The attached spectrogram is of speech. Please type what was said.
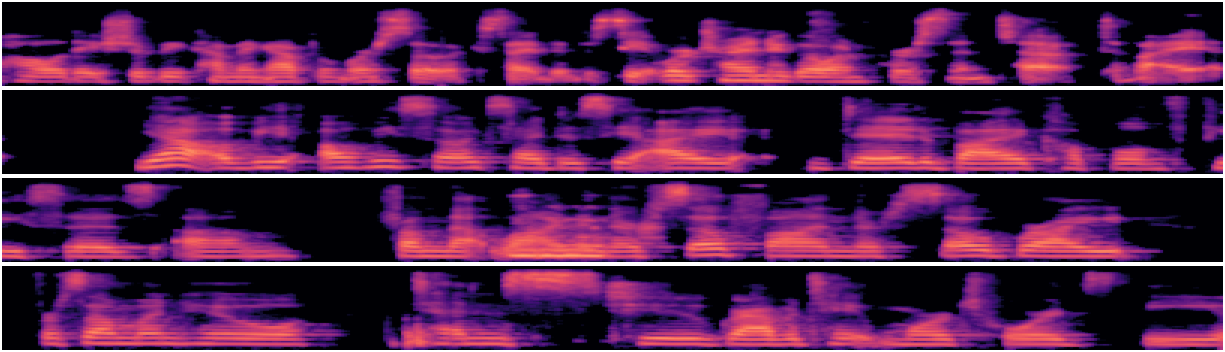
holiday should be coming up and we're so excited to see it. We're trying to go in person to to buy it. Yeah, I'll be I'll be so excited to see. I did buy a couple of pieces um from that line. Mm-hmm. And they're so fun, they're so bright. For someone who tends to gravitate more towards the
